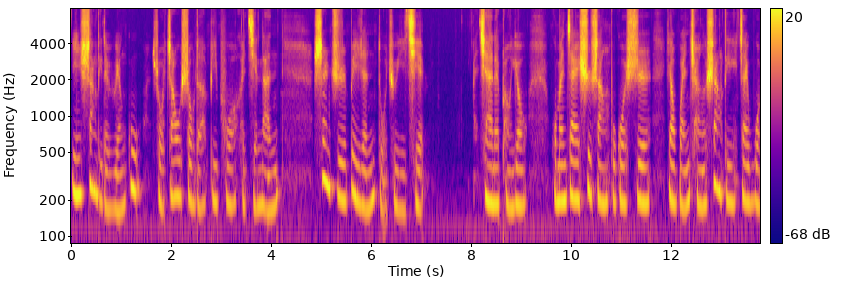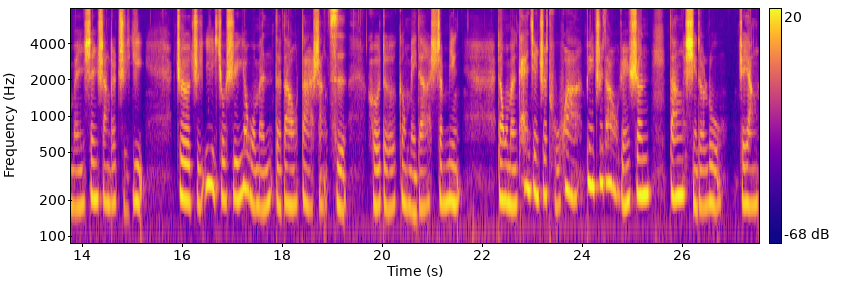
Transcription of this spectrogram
因上帝的缘故所遭受的逼迫和艰难，甚至被人夺去一切。亲爱的朋友，我们在世上不过是要完成上帝在我们身上的旨意。这旨意就是要我们得到大赏赐，何得更美的生命。当我们看见这图画，便知道人生当行的路，这样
